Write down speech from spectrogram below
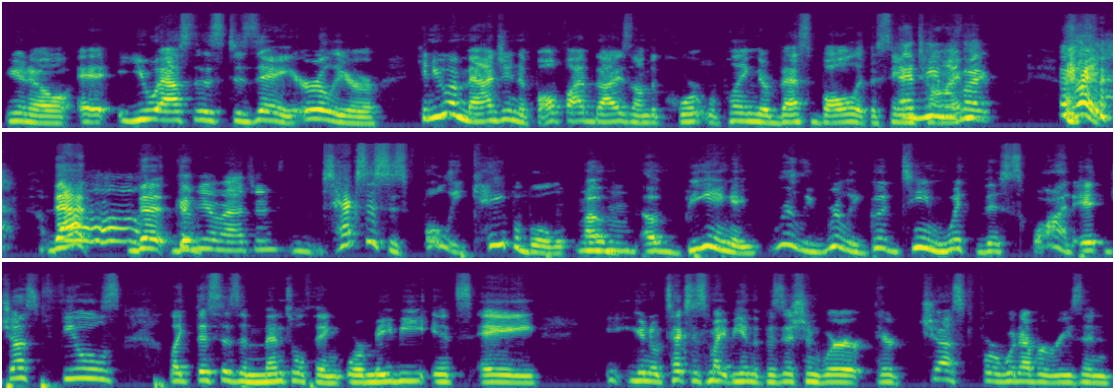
you know, eh, you asked this to Zay earlier. Can you imagine if all five guys on the court were playing their best ball at the same and time? he was like, right. That the, the Can you imagine? Texas is fully capable Mhm. of, of being a really, really good team with this squad. It just feels like this is a mental thing, or maybe it's a, you know, Texas might be in the position where they're just for whatever reason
